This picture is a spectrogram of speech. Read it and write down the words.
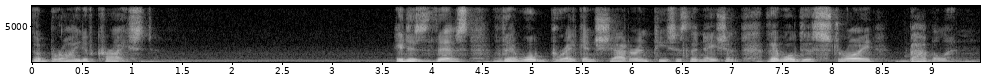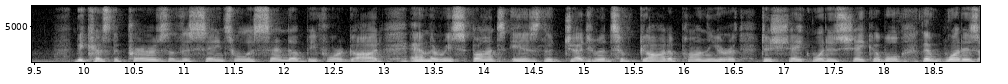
the bride of Christ. It is this that will break and shatter in pieces the nation, that will destroy Babylon because the prayers of the saints will ascend up before God, and the response is the judgments of God upon the earth to shake what is shakeable, that what is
